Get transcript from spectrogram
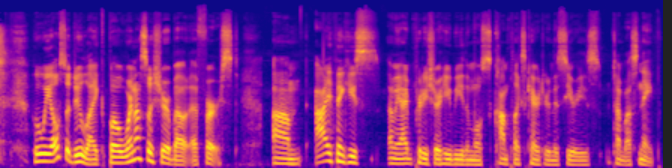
who we also do like, but we're not so sure about at first. Um, I think he's. I mean, I'm pretty sure he'd be the most complex character in the series. I'm talking about Snape.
